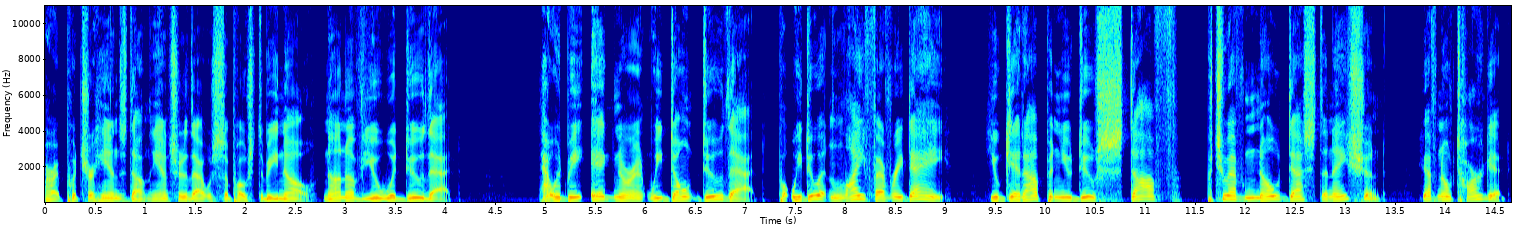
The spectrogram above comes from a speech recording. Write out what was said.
All right, put your hands down. The answer to that was supposed to be no. None of you would do that. That would be ignorant. We don't do that, but we do it in life every day. You get up and you do stuff, but you have no destination. You have no target.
